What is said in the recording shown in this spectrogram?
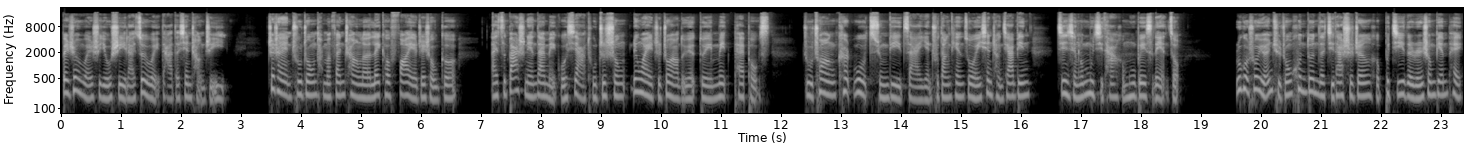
被认为是有史以来最伟大的现场之一。这场演出中，他们翻唱了《Lake of Fire》这首歌，来自八十年代美国西雅图之声另外一支重要的乐队 Meat Peppers，主创 Kurt Woods 兄弟在演出当天作为现场嘉宾，进行了木吉他和木贝斯的演奏。如果说原曲中混沌的吉他失真和不羁的人声编配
